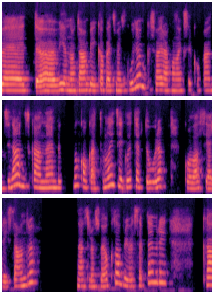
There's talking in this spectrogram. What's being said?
bet uh, viena no tām bija, kāpēc mēs guļam, kas vairāk, man liekas, ir kaut kāda zinātniskā, ne, bet nu, kaut kāda tam līdzīga literatūra, ko lasīja arī Sandra. Neatceros, vai oktobrī vai septembrī, kā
